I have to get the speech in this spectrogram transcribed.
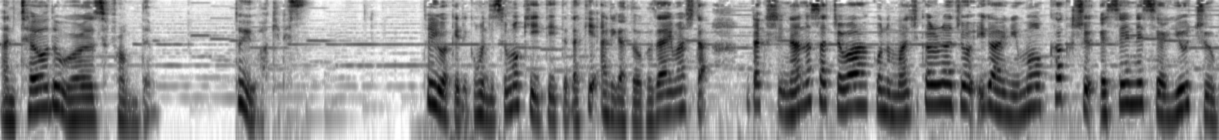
and tell the words from them というわけです。 というわけで本日も聞いていただきありがとうございました。私、ナナサチャはこのマジカルラジオ以外にも各種 SNS や YouTube、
